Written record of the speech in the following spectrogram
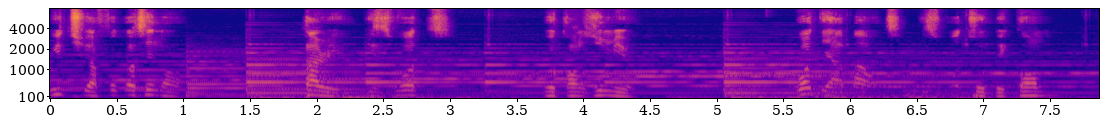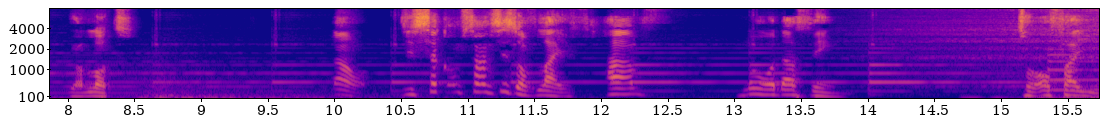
which you are focusing on carry is what will consume you. what they're about is what will become your lot. Now, the circumstances of life have no other thing to offer you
